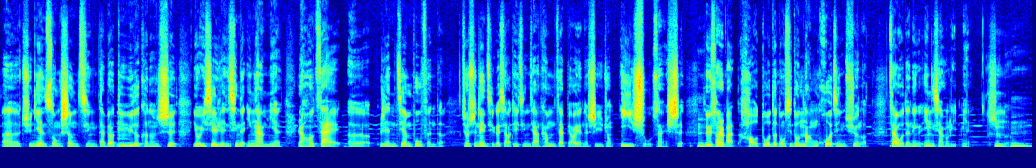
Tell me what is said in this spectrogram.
呃去念诵圣经；代表地狱的可能是有一些人性的阴暗面。然后在呃人间部分的，就是那几个小提琴家，他们在表演的是一种艺术，算是，所以算是把好多的东西都囊括进去了，在我的那个印象里面。是的，嗯。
